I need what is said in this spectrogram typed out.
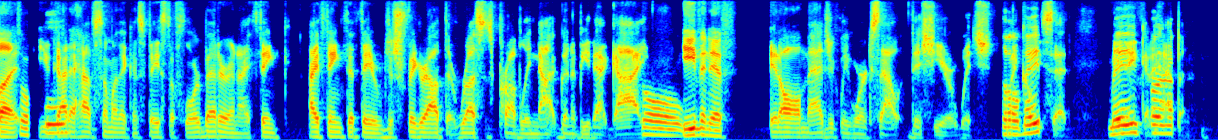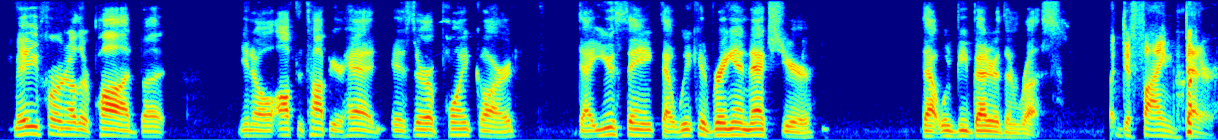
but So you who- got to have someone that can space the floor better. And I think I think that they just figure out that Russ is probably not going to be that guy, So even if it all magically works out this year, which So like maybe- we said, it maybe ain't for gonna an- maybe for another pod, but you know, off the top of your head, is there a point guard that you think that we could bring in next year that would be better than Russ? Define better.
